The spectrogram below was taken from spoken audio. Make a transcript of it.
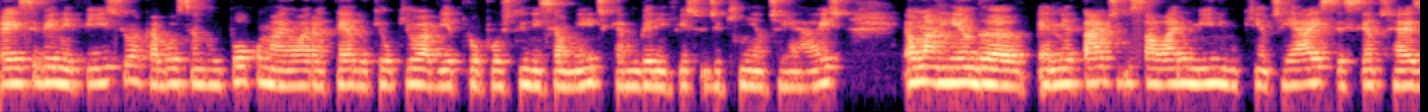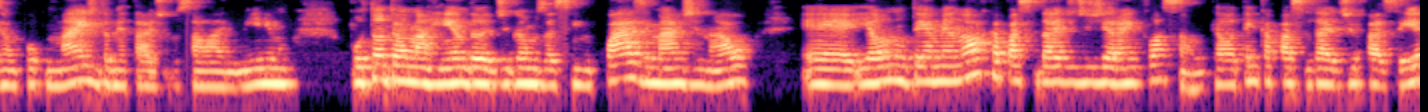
para esse benefício, acabou sendo um pouco maior até do que o que eu havia proposto inicialmente, que era um benefício de 500 reais. É uma renda, é metade do salário mínimo, 500 reais, 600 reais é um pouco mais da metade do salário mínimo, portanto, é uma renda, digamos assim, quase marginal, é, e ela não tem a menor capacidade de gerar inflação. O que ela tem capacidade de fazer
